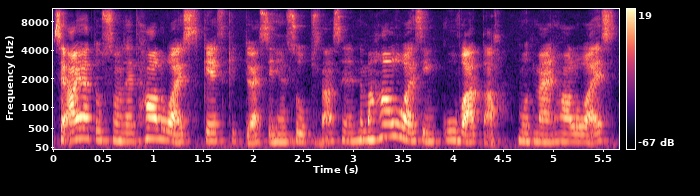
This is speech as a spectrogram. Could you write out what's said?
se ajatus on se, että haluaisi keskittyä siihen substanssiin, että mä haluaisin kuvata, mutta mä en haluaisi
